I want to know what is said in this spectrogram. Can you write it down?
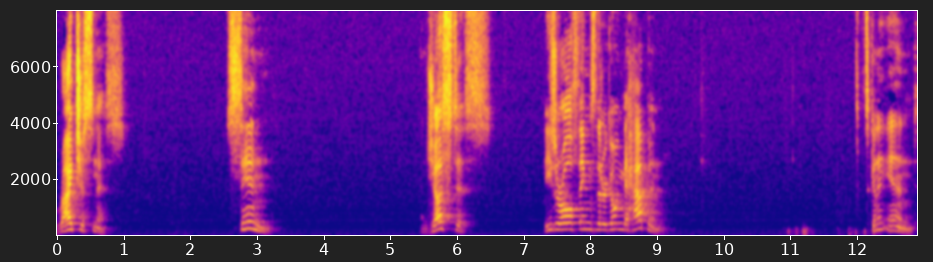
Righteousness, sin, and justice. These are all things that are going to happen. It's going to end.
